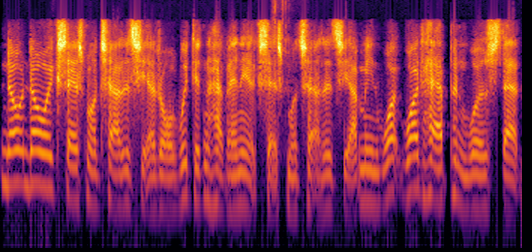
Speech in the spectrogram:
No, no excess mortality at all. We didn't have any excess mortality. I mean, what what happened was that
